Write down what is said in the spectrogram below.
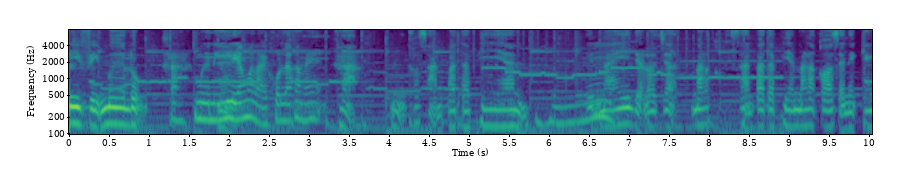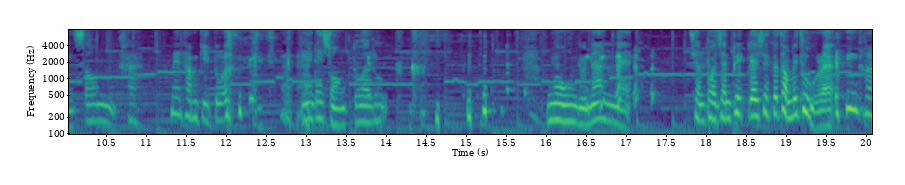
มีฝีมือลูกค่ะ มือนี้เลี้ยงมาหลายคนแล้วค่ะแม่ค่ะอืม ข้าวสารปลาตะเพียนเห็นไหมเดี๋ยวเราจะมะละกอสารปลาตะเพียนมะละกอใส่ในแกงส้มค่ะ แม่ทำกี่ตัว ไม่ได้สองตัวลูก งงอยู่นั่นแหละ ฉันพอฉันพลิกแล้วฉันก็ทำไม่ถูกแล้วค่ะ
